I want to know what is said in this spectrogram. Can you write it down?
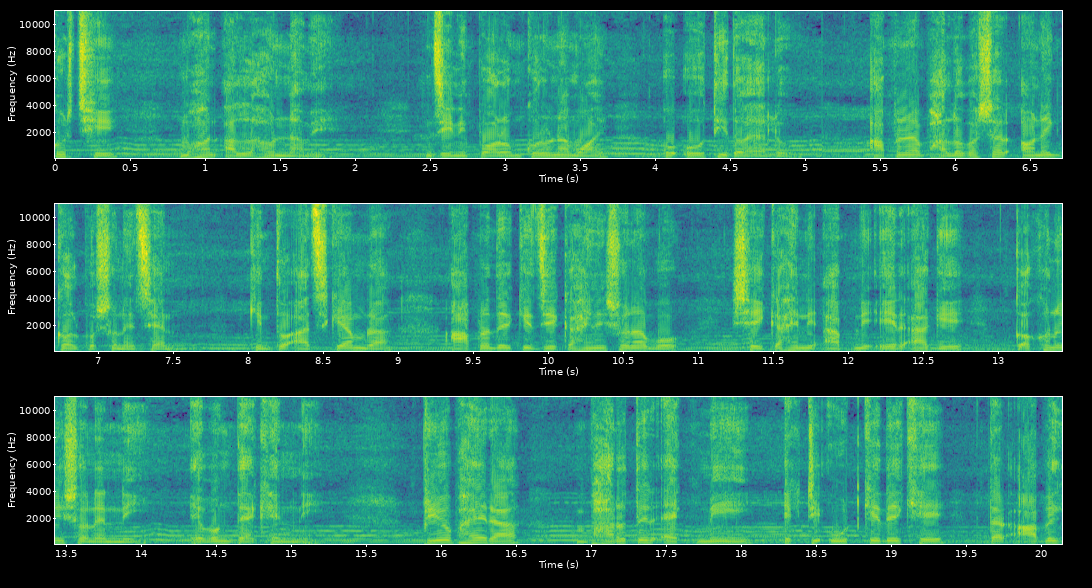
করছি মহান আল্লাহর নামে, যিনি পরম করুণাময় ও অতি দয়ালু। আপনারা ভালোবাসার অনেক গল্প শুনেছেন, কিন্তু আজকে আমরা আপনাদেরকে যে কাহিনী শোনাবো, সেই কাহিনী আপনি এর আগে কখনোই শোনেননি এবং দেখেননি। প্রিয় ভাইরা ভারতের এক মেয়ে একটি উটকে দেখে তার আবেগ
